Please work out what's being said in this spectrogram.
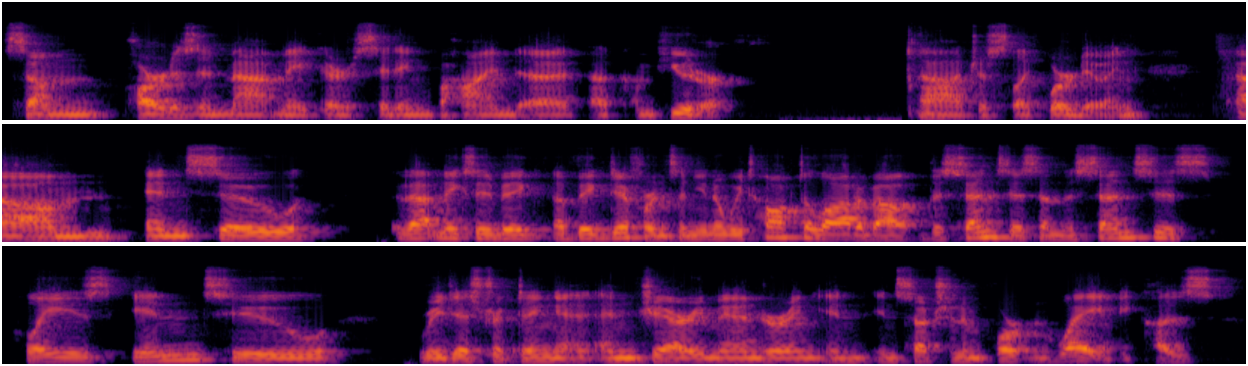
some partisan map maker sitting behind a, a computer, uh, just like we're doing. Um, and so that makes a big a big difference. And you know, we talked a lot about the census, and the census plays into redistricting and, and gerrymandering in in such an important way because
